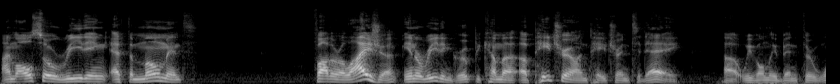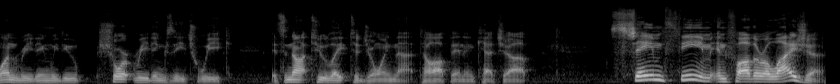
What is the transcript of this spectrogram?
I'm also reading at the moment Father Elijah in a reading group, become a, a Patreon patron today. Uh, we've only been through one reading. We do short readings each week. It's not too late to join that, to hop in and catch up. Same theme in Father Elijah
